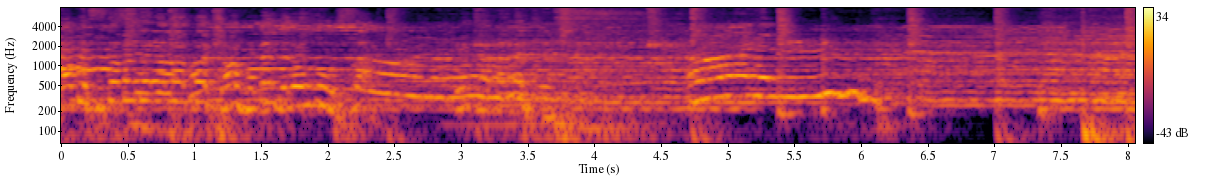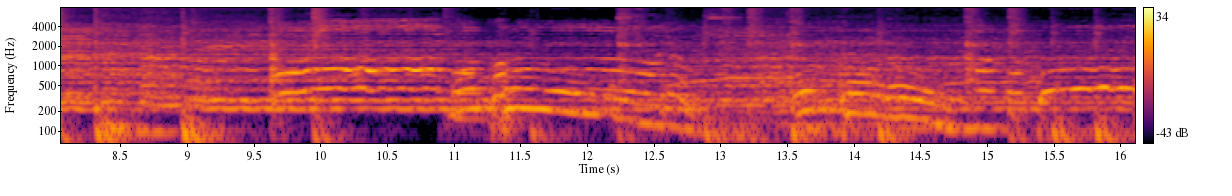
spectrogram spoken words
babusise abantwana bakho jehova benzele umusa igama likajesu umkhulu umukhulu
